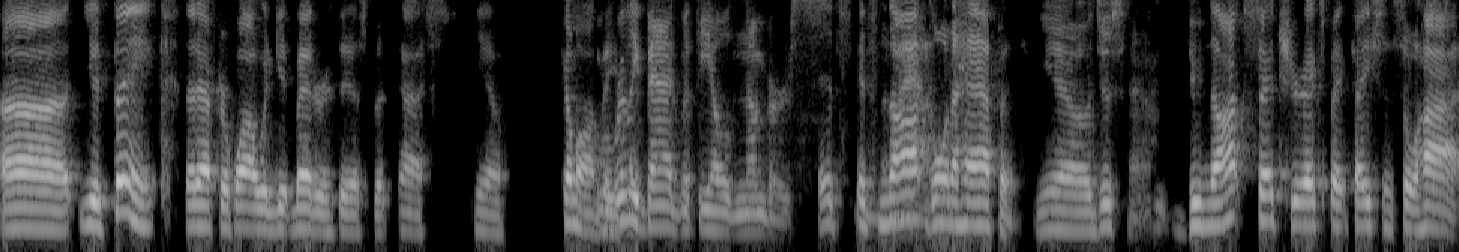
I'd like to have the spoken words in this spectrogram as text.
uh, you'd think that after a while we'd get better at this, but guys, you know, come on, We're really bad with the old numbers. It's it's not math. going to happen. You know, just yeah. do not set your expectations so high.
